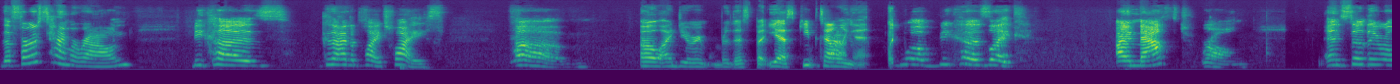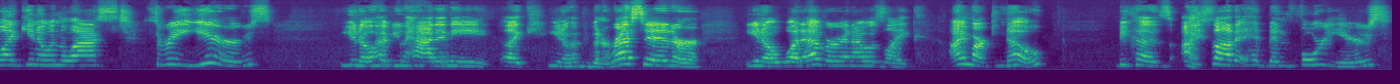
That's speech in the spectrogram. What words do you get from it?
the first time around because because I had to apply twice. Um Oh, I do remember this, but yes, keep telling it. well because like I mathed wrong. And so they were like, you know, in the last 3 years, you know, have you had any like, you know, have you been arrested or you know, whatever and I was like I marked no because I thought it had been 4 years.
